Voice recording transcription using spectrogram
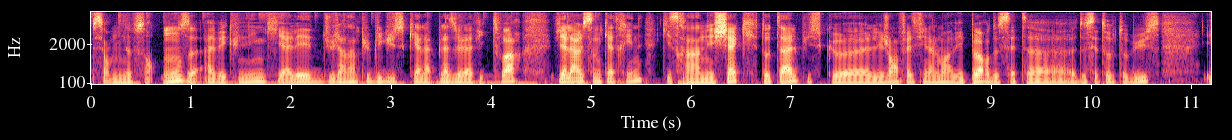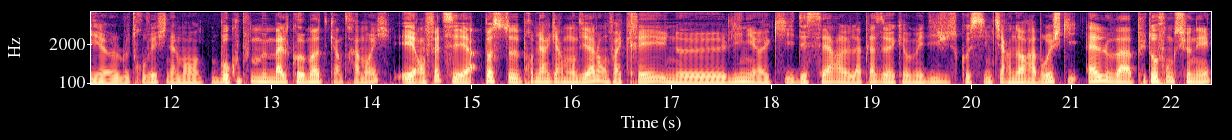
c'est en 1911, avec une ligne qui allait du jardin public jusqu'à la place de la Victoire, via la rue Sainte-Catherine, qui sera un échec total, puisque les gens, en fait, finalement, avaient peur de, cette, euh, de cet autobus et euh, le trouvaient finalement beaucoup plus mal commode qu'un tramway. Et en fait, c'est post-première guerre mondiale, on va créer une euh, ligne qui dessert la place de la Comédie jusqu'au cimetière nord à Bruges, qui, elle, va plutôt fonctionner.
